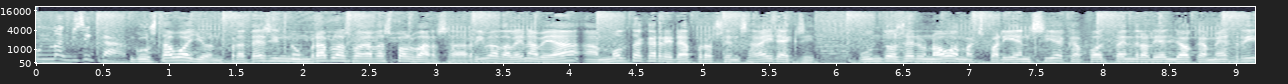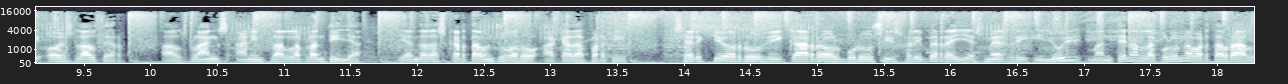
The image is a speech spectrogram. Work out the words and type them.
un mexicà. Gustavo Ayón, pretès innombrables vegades pel Barça, arriba de l'NBA amb molta carrera però sense gaire èxit. Un 2-0-9 amb experiència que pot prendre-li el lloc a Megri o Slaughter. Els blancs han inflat la plantilla i han de descartar un jugador a cada partit. Sergio, Rudi, Carroll, Borussis, Felipe Reyes, Megri i Llull mantenen la columna vertebral.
